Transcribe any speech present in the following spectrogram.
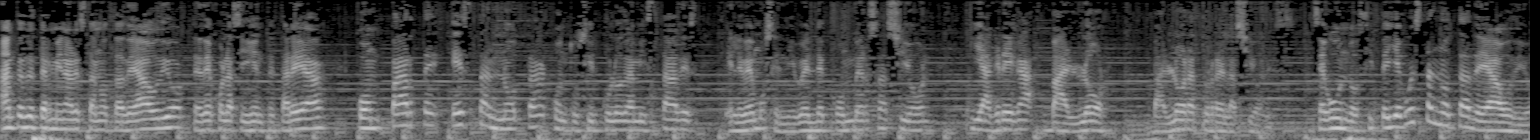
Antes de terminar esta nota de audio, te dejo la siguiente tarea. Comparte esta nota con tu círculo de amistades. Elevemos el nivel de conversación y agrega valor, valor a tus relaciones. Segundo, si te llegó esta nota de audio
